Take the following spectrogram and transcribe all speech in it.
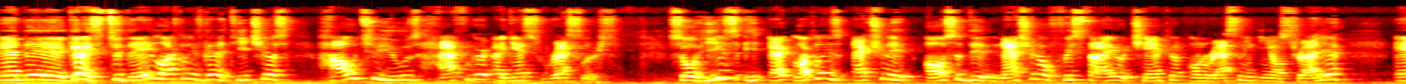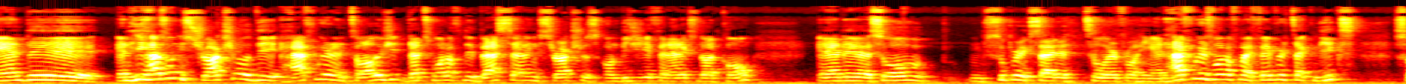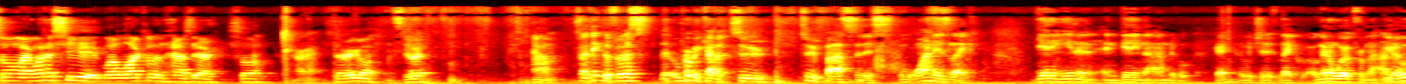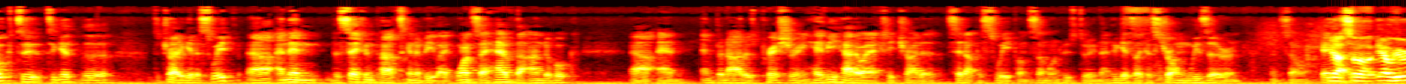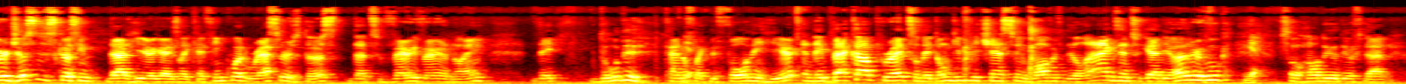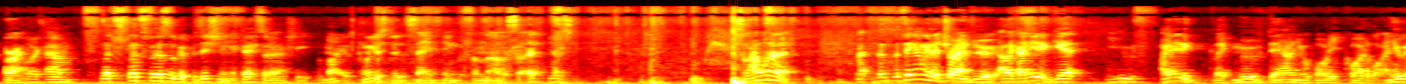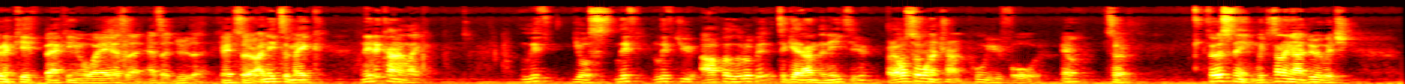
And uh, guys, today Lachlan is gonna teach us how to use half guard against wrestlers. So he's he, Lachlan is actually also the national freestyle champion on wrestling in Australia, and uh, and he has one instructional, the half guard anthology. That's one of the best selling instructions on BJJFanatics.com, and uh, so I'm super excited to learn from him. And half guard is one of my favorite techniques. So I want to see what Lachlan has there. So all right, there you go. Let's do it. Um, so I think the first, we'll probably cover two two parts to this. One is like getting in and, and getting the underhook, okay? Which is like, I'm gonna work from the underhook yeah. to, to get the, to try to get a sweep. Uh, and then the second part's gonna be like, once I have the underhook uh, and, and Bernardo's pressuring heavy, how do I actually try to set up a sweep on someone who's doing that, who gets like a strong whizzer and, and so on. Okay? Yeah, so, so yeah, we were just discussing that here, guys. Like, I think what wrestlers does that's very, very annoying, they do the kind of yeah. like the folding here and they back up, right? So they don't give you the chance to involve with the legs and to get the underhook. Yeah. So how do you deal with that? All right. Like, um, let's let's first look at positioning. Okay. So actually, we might, can we just do the same thing but from the other side? Yes. So I want to. The, the thing I'm going to try and do, like, I need to get you. I need to like move down your body quite a lot, and you're going to keep backing away as I as I do that. Okay. So I need to make. I need to kind of like lift your lift lift you up a little bit to get underneath you, but I also want to try and pull you forward. Okay? So first thing, which is something I do, which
